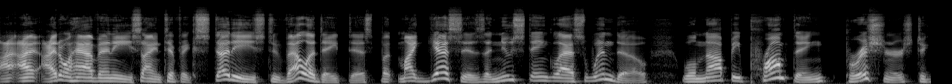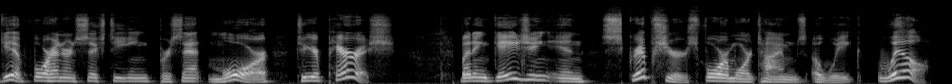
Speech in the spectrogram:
I, I, don't have any scientific studies to validate this, but my guess is a new stained glass window will not be prompting parishioners to give 416% more to your parish. But engaging in scriptures four more times a week will.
